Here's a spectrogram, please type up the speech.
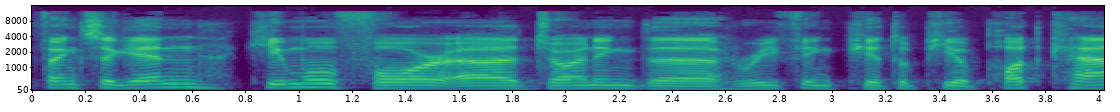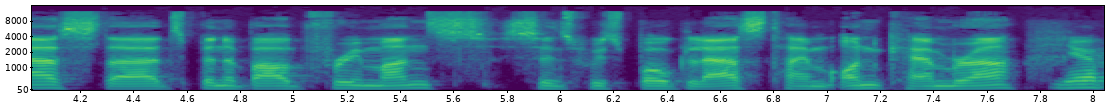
Thanks again, Kimmo, for uh, joining the Rethink Peer to Peer podcast. Uh, it's been about three months since we spoke last time on camera. Yep.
